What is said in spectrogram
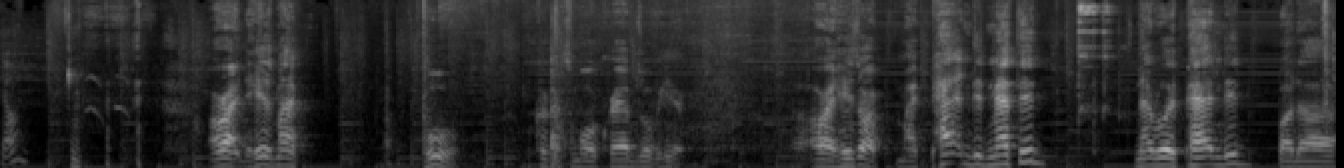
Go. All right, here's my, ooh, cooking some more crabs over here. Uh, all right, here's our my patented method. It's not really patented, but uh,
